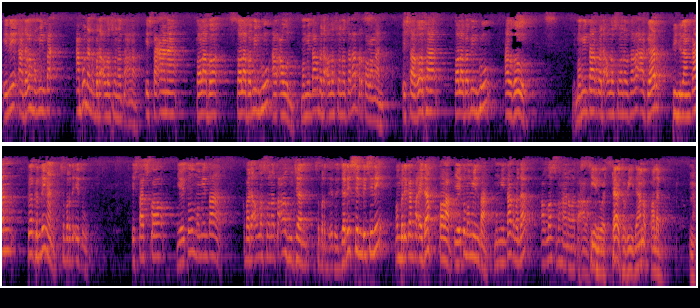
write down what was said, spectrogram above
ini adalah meminta ampunan kepada Allah Subhanahu wa taala. Ista'ana talaba talaba minhu al-aun, meminta kepada Allah Subhanahu wa taala pertolongan. Istaghatha talaba minhu al-ghauth. Meminta kepada Allah Subhanahu wa taala agar dihilangkan kegentingan seperti itu. Istasqa yaitu meminta kepada Allah Subhanahu wa taala hujan seperti itu. Jadi sin di sini memberikan faedah talab yaitu meminta, meminta kepada Allah Subhanahu wa taala. Sin wa ta tufidan talab. Nah.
